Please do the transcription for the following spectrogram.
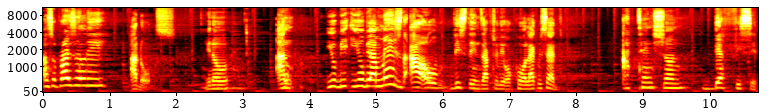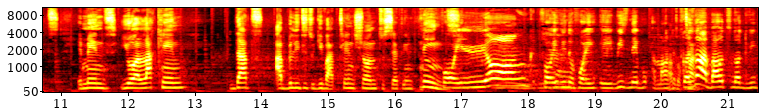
and surprisingly adults you know and you'll be you'll be amazed how these things actually occur like we said attention deficit. It means you are lacking that ability to give attention to certain things. for a long for you know for a, a reasonable amount Out of of because time. not about not giving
